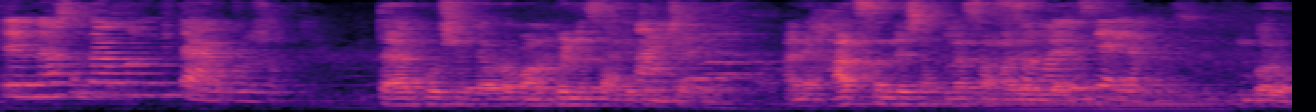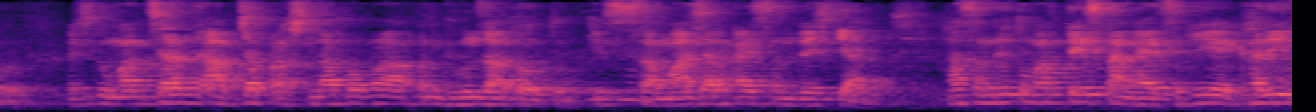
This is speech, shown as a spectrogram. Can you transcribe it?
त्यांना सुद्धा आपण तयार करू शकतो तयार करू शकतो एवढा कॉन्फिडन्स आहे. तुमच्याकडे. आणि हाच संदेश आपल्या समाजाला समाजात द्यायचा. बरोबर. म्हणजे तुमच्या आजच्या प्रश्नाप्रमाणे आपण घेऊन जात होतो की. समाजाला काय संदेश द्याल? हा संदेश तुम्हाला तेच सांगायचं की एखादी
